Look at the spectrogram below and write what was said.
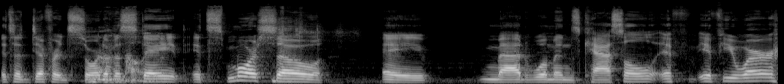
it's a different sort Not of estate. It's more so a mad woman's castle if if you were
